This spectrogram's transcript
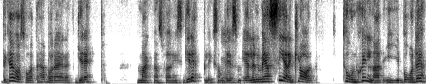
det kan vara så att det här bara är ett grepp, marknadsföringsgrepp, liksom, mm. det som gäller. Men jag ser en klar tonskillnad i både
